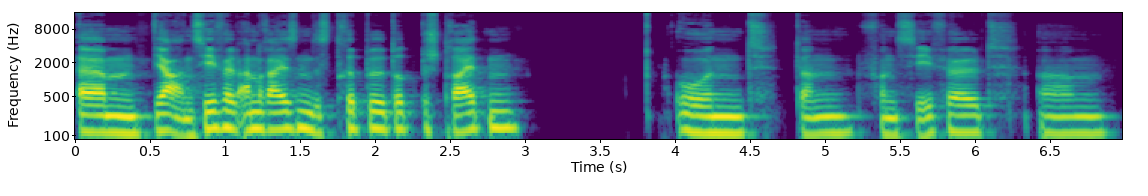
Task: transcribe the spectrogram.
ähm, ja an Seefeld anreisen, das Triple dort bestreiten und dann von Seefeld ähm,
